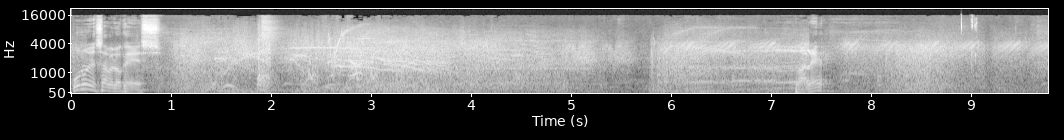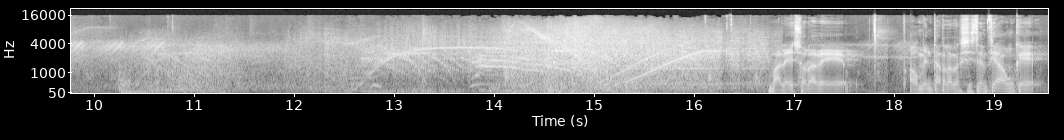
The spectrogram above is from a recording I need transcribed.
Uno ya sabe lo que es. Vale. Vale, es hora de aumentar la resistencia, aunque...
